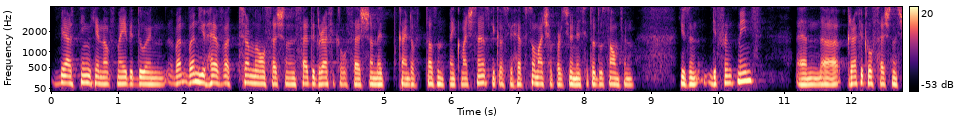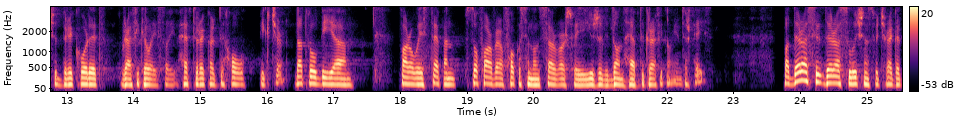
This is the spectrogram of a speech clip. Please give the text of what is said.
We are thinking of maybe doing, when, when you have a terminal session inside the graphical session, it kind of doesn't make much sense because you have so much opportunity to do something using different means. And uh, graphical sessions should be recorded graphically, so you have to record the whole picture. That will be a faraway step, and so far we are focusing on servers you usually don't have the graphical interface. But there are there are solutions which record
